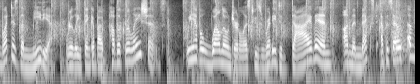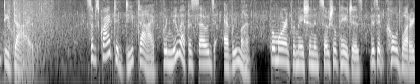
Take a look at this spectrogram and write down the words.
what does the media really think about public relations? We have a well known journalist who's ready to dive in on the next episode of Deep Dive. Subscribe to Deep Dive for new episodes every month. For more information and social pages, visit coldwater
